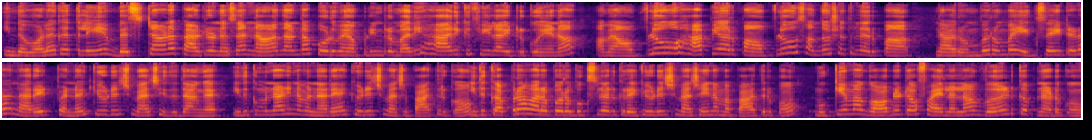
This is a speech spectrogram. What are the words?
இந்த உலகத்திலேயே பெஸ்ட்டான பேட்ரனஸை நான் தாண்டா போடுவேன் அப்படின்ற மாதிரி ஹாரிக்கு ஃபீல் ஆகிட்டு இருக்கும் ஏன்னா அவன் அவ்வளோ ஹாப்பியாக இருப்பான் அவ்வளோ சந்தோஷத்தில் இருப்பான். நான் ரொம்ப ரொம்ப எக்ஸைட்டடாக நரேட் பண்ண கியூடிச் மேட்ச் இது தாங்க இதுக்கு முன்னாடி நம்ம நிறையா கியூடிச் மேட்ச்சை பார்த்துருக்கோம். இதுக்கப்புறம் வரப்போகிற புக்ஸில் இருக்கிற கியூடிச் மேட்சையும் நம்ம பார்த்துருப்போம். முக்கியமாக காப்லெட் ஆஃப் ஃபயர்லலாம் வேர்ல்ட் கப் நடக்கும்.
